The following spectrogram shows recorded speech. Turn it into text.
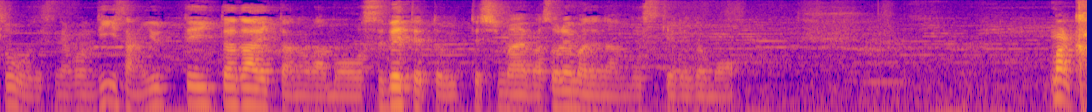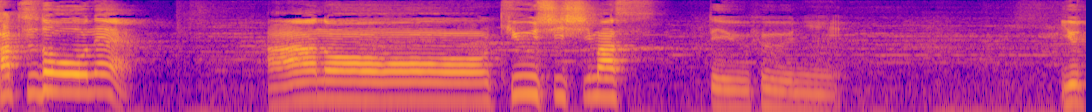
そうですねこの D さん言っていただいたのがもう全てと言ってしまえばそれまでなんですけれどもまあ活動をねあのー、休止しますっていうふうに言っ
